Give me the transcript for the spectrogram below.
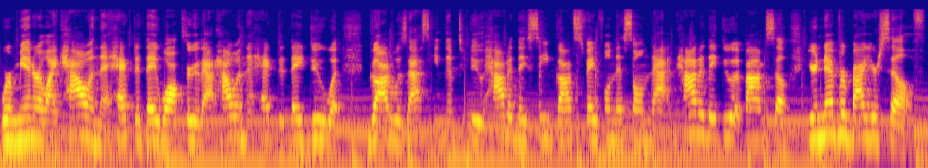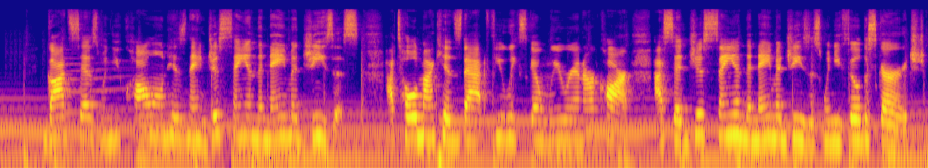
Where men are like, How in the heck did they walk through that? How in the heck did they do what God was asking them to do? How did they see God's faithfulness on that? And how did they do it by themselves? You're never by yourself. God says when you call on his name, just saying the name of Jesus. I told my kids that a few weeks ago when we were in our car. I said, just saying the name of Jesus when you feel discouraged.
